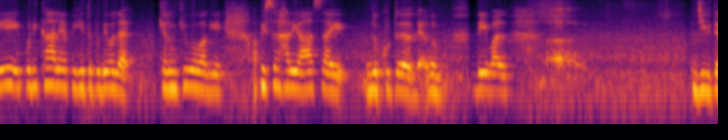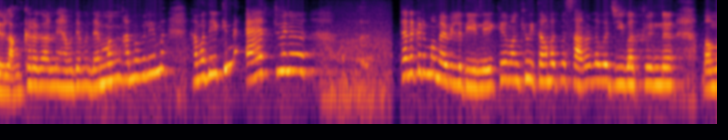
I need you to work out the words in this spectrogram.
ඒ පොඩි කාලේ අපි හිතපු දේවල් කැලම් කිව්වා වගේ අපි ඉස්සර හරි ආසයි ලොකුට දේවල් ජීවිතේ ලං කරගන්න හැමදේම දැන් මං හැම වෙලෙම හැම දෙයකින්ම ඈත් වෙන තැනකට මම ඇවිල්ලා තියෙන්නේ. ඒක මං කිව්ව ඉතාමත්ම සරලව ජීවත් වෙන්න මම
